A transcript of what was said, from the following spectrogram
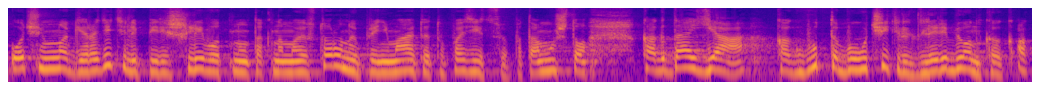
очень многие родители перешли вот, ну, так на мою сторону и принимают эту позицию, потому что когда я, как будто бы учитель для ребенка, а-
